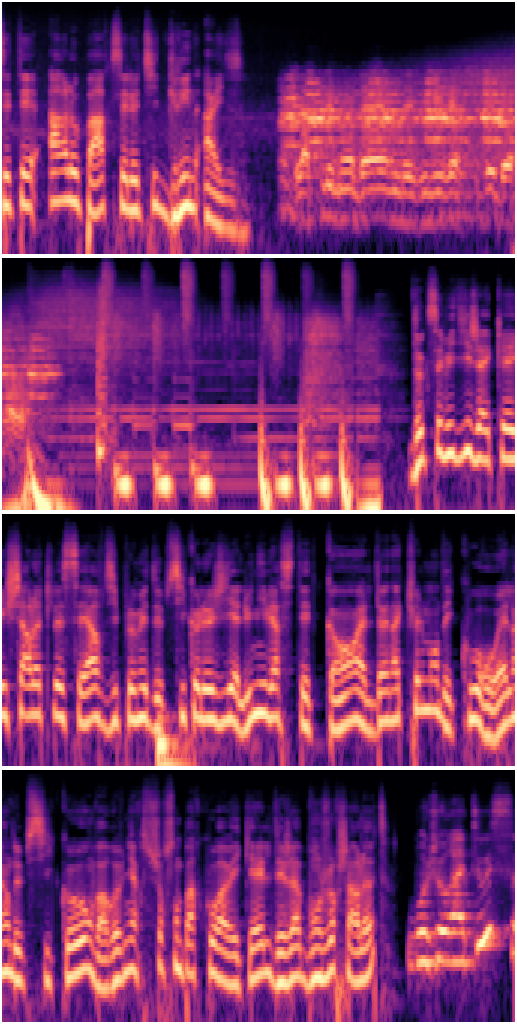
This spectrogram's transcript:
C'était Arlo Parks et le titre Green Eyes. la plus moderne des universités d'Europe. Donc ce midi, j'accueille Charlotte Le Cerf, diplômée de psychologie à l'Université de Caen. Elle donne actuellement des cours au L1 de psycho. On va revenir sur son parcours avec elle. Déjà, bonjour Charlotte. Bonjour à tous.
